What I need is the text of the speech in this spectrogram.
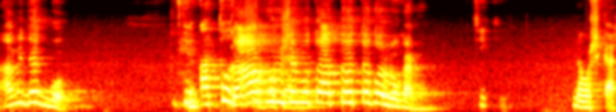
আমি দেখব। কা পুরুষের মতো আত্মহত্যা করব কেন? ঠিকই। নমস্কার।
